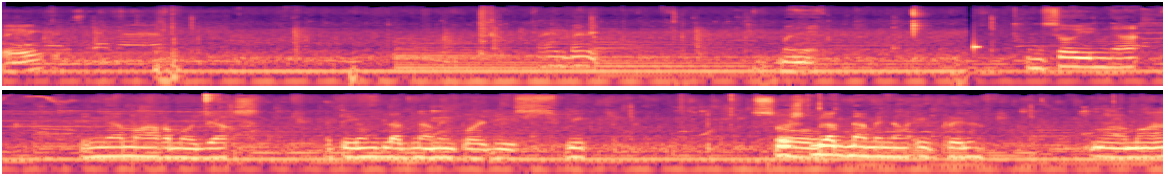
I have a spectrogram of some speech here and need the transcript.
Thank Kain ba na? Mani. So yun nga, yun nga mga kamojaks. Ito yung vlog namin for this week. So, First vlog namin ng April. mga mga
